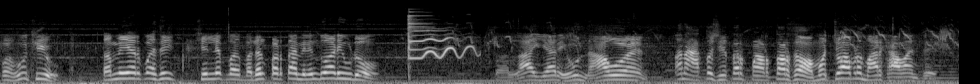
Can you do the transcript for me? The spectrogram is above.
પણ શું થયું? તમે યાર પછી છેલ્લે બદલ પડતા મેં દોડી ઉડો. ભલા યાર એવું ના હોય. અને આ તો ખેતર પડતર છે. અમે ચો આપણે માર ખાવાનું છે?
